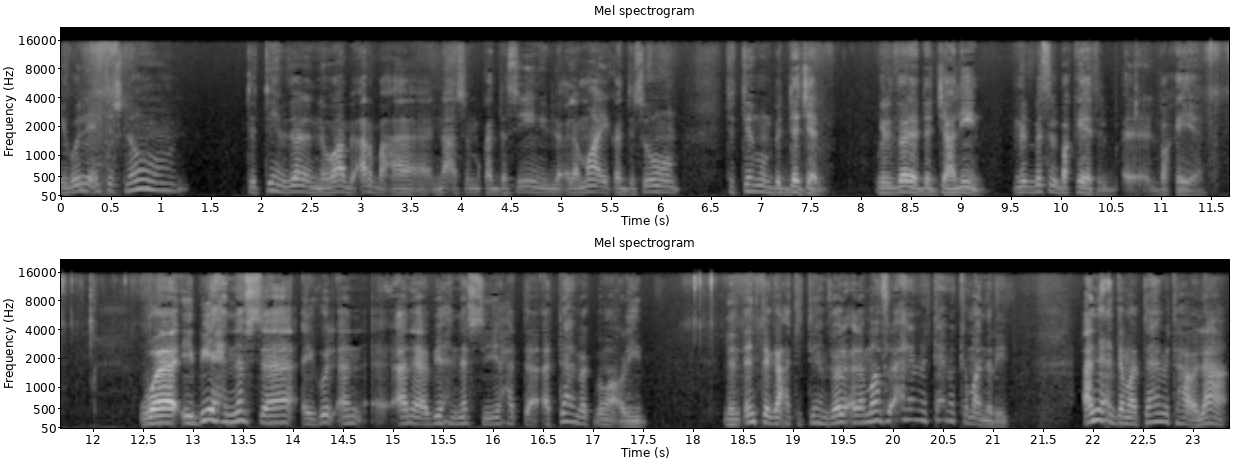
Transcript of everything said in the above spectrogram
يقول لي أنت شلون تتهم ذول النواب الأربعة الناس المقدسين العلماء يقدسوهم تتهمهم بالدجل؟ يقول ذول دجالين مثل بقية البقية ويبيح نفسه يقول أن أنا أبيح نفسي حتى أتهمك بما أريد. لأن أنت قاعد تتهم ذول العلماء فإحنا نتهمك كما نريد. أنا عندما اتهمت هؤلاء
